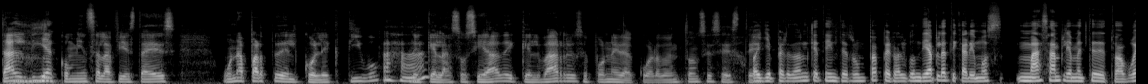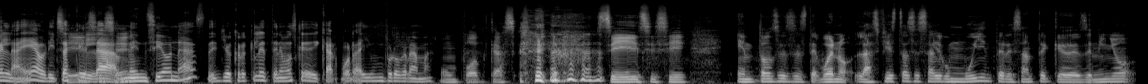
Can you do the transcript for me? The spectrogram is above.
tal día comienza la fiesta, es una parte del colectivo, Ajá. de que la sociedad, de que el barrio se pone de acuerdo. Entonces, este... Oye, perdón que te interrumpa, pero algún día platicaremos más ampliamente de tu abuela, ¿eh? Ahorita sí, que sí, la sí. mencionas, yo creo que le tenemos que dedicar por ahí un programa. Un podcast. sí, sí, sí. Entonces, este, bueno, las fiestas es algo muy interesante que desde niño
